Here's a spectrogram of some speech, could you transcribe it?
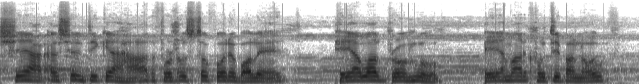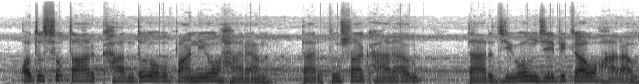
সে আকাশের দিকে হাত প্রশস্ত করে বলে, হে আমার প্রভু, হে আমার প্রতিপালক অথচ তার খাদ্য ও পানীয় হারাম, তার পোশাক হারাম, তার জীবন জীবিকাও হারাম।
